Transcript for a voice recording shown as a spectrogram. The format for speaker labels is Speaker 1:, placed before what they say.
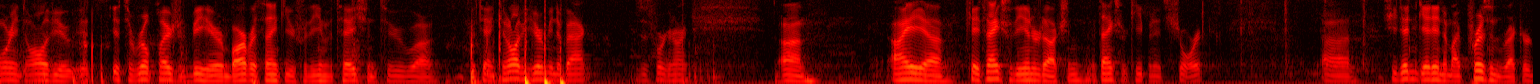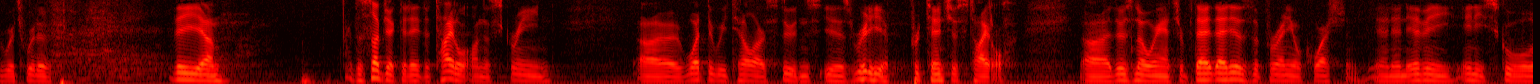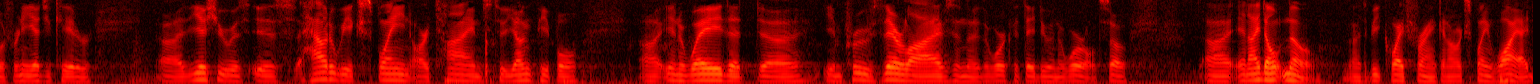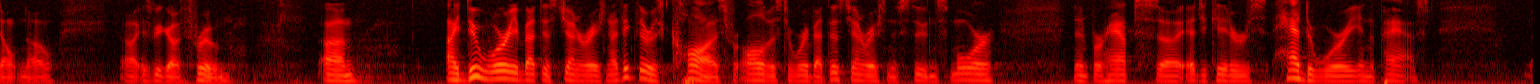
Speaker 1: morning to all of you. It's, it's a real pleasure to be here. And Barbara, thank you for the invitation to uh, attend. Can all of you hear me in the back? Is this working all right? Um, I, uh, okay, thanks for the introduction. And thanks for keeping it short. Uh, she didn't get into my prison record, which would have. The, um, the subject today, the title on the screen, uh, What Do We Tell Our Students, is really a pretentious title. Uh, there's no answer. But that, that is the perennial question. And in any, any school or for any educator, uh, the issue is, is how do we explain our times to young people uh, in a way that uh, improves their lives and the, the work that they do in the world. So, uh, and I don't know, to be quite frank, and I'll explain why I don't know as we go through. Um, I do worry about this generation. I think there is cause for all of us to worry about this generation of students more than perhaps uh, educators had to worry in the past.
